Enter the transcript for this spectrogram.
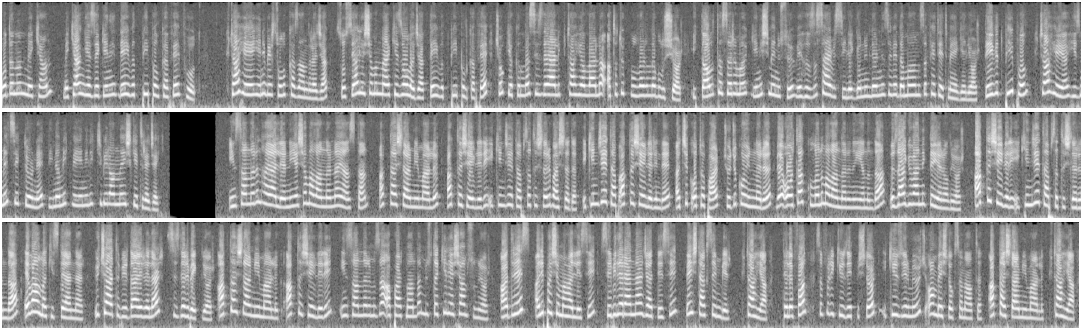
Modanın mekan, mekan gezegeni David People Cafe Food. Kütahya'ya yeni bir soluk kazandıracak, sosyal yaşamın merkezi olacak David People Cafe çok yakında siz değerli Kütahyalılarla Atatürk Bulvarı'nda buluşuyor. İddialı tasarımı, geniş menüsü ve hızlı servisiyle gönüllerinizi ve damağınızı fethetmeye geliyor. David People, Kütahya'ya hizmet sektörüne dinamik ve yenilikçi bir anlayış getirecek. İnsanların hayallerini yaşam alanlarına yansıtan Aktaşlar Mimarlık, Aktaş Evleri ikinci etap satışları başladı. İkinci etap Aktaş Evlerinde açık otopark, çocuk oyunları ve ortak kullanım alanlarının yanında özel güvenlik de yer alıyor. Aktaş Evleri ikinci etap satışlarında ev almak isteyenler 3 artı 1 daireler sizleri bekliyor. Aktaşlar Mimarlık, Aktaş Evleri insanlarımıza apartmanda müstakil yaşam sunuyor. Adres Ali Paşa Mahallesi, Sebil Erenler Caddesi, 5 Taksim 1, Kütahya. Telefon 0274 223 1596. Aktaşlar Mimarlık Kütahya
